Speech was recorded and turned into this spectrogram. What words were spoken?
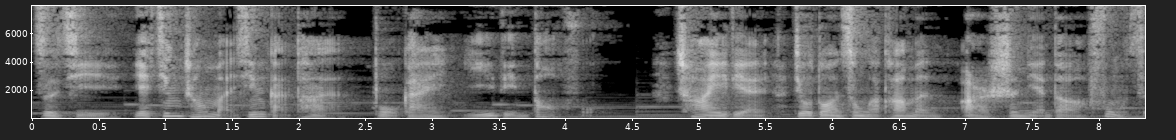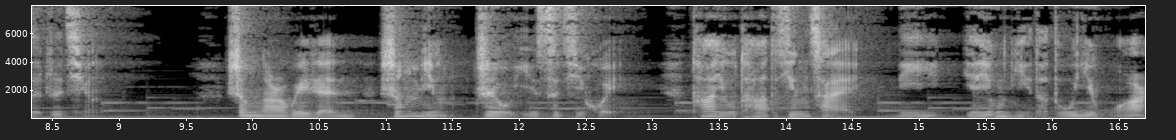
自己也经常满心感叹，不该夷陵道府，差一点就断送了他们二十年的父子之情。生而为人，生命只有一次机会，他有他的精彩，你也有你的独一无二，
